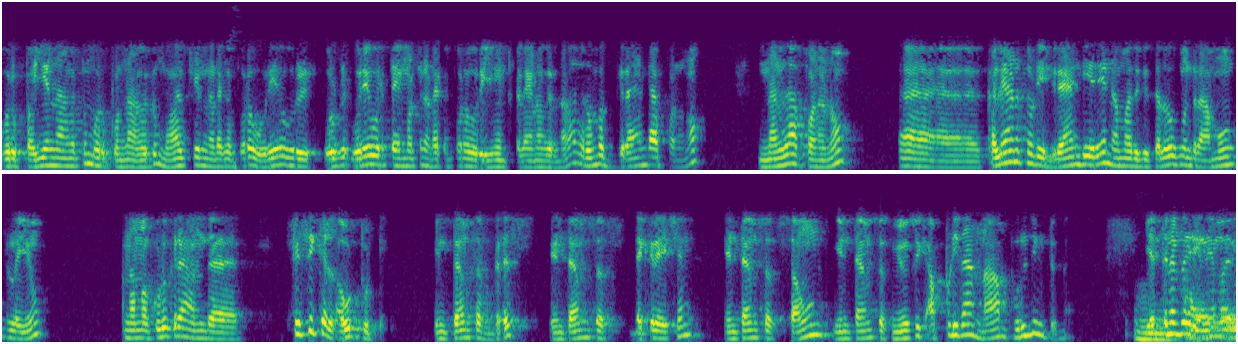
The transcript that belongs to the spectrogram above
ஒரு பையனாகட்டும் ஒரு பொண்ணாகட்டும் வாழ்க்கையில் நடக்க போற ஒரே ஒரு ஒரு- ஒரே ஒரு டைம் மட்டும் நடக்க போற ஒரு ஈவெண்ட் கல்யாணங்கிறதுனால அது ரொம்ப கிராண்டா பண்ணணும் நல்லா பண்ணணும் கல்யாணத்துடைய கிராண்டியரே நம்ம அதுக்கு செலவு பண்ற அமௌண்ட்லயும் நம்ம கொடுக்குற அந்த physical output in terms of dress in terms of decoration in terms of sound in terms of music அப்படிதான் நான் புரிஞ்சுக்கிட்டு இருந்தேன். எத்தனை பேர் இதே மாதிரி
